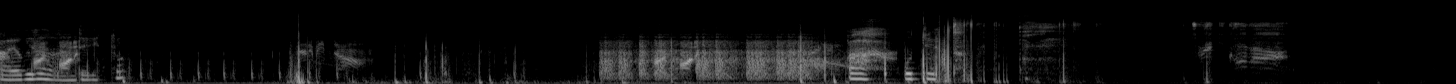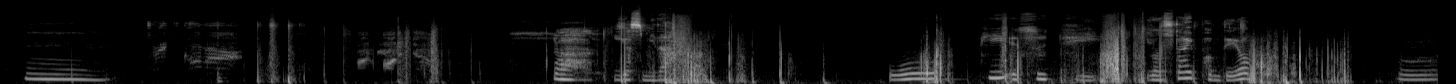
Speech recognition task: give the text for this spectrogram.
아, 여기서는 안 되겠죠? 아, 못 죽였다. 음. 아, 이겼습니다. OPSG. 이건 스나이퍼인데요. 어,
